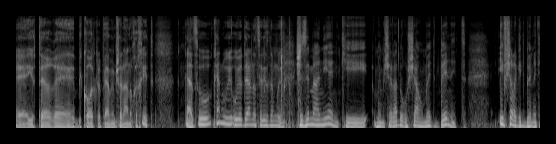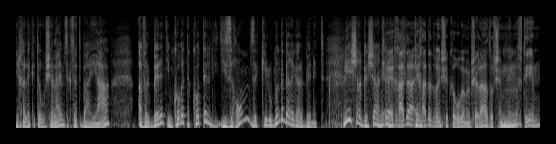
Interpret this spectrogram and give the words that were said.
אה, יותר אה, ביקורת כלפי הממשלה הנוכחית. אז הוא, כן, הוא, הוא יודע לנצל הזדמנויות. שזה מעניין, כי הממשלה בראשה עומד בנט. אי אפשר להגיד בנט יחלק את ירושלים, זה קצת בעיה, אבל בנט ימכור את הכותל, יזרום, זה כאילו, בוא נדבר רגע על בנט. לי יש הרגשה. תראה, אני- אחד, כן. אחד הדברים שקרו בממשלה הזאת שהם Mhm. מפתיעים,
